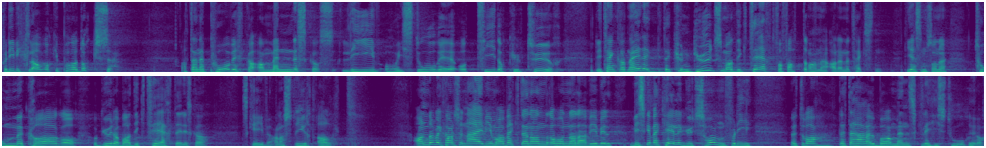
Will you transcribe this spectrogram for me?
Fordi vi klarer ikke paradokset. At den er påvirka av menneskers liv og historie og tid og kultur. De tenker at nei, det, er kun Gud som har diktert forfatterne av denne teksten. De er som sånne tomme kar, og, og Gud har bare diktert det de skal skriver. Han har styrt alt. Andre vil kanskje nei, vi må ha vekk den andre hånda der. Vi vil viske vekk hele Guds hånd. fordi vet du hva? Dette her er jo bare menneskelige historier.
